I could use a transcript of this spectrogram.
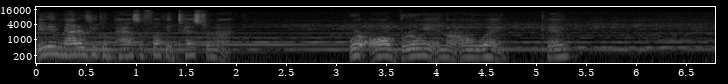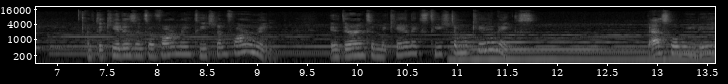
It didn't matter if you can pass a fucking test or not. We're all brilliant in our own way, okay? If the kid is into farming, teach them farming. If they're into mechanics, teach them mechanics. That's what we did.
